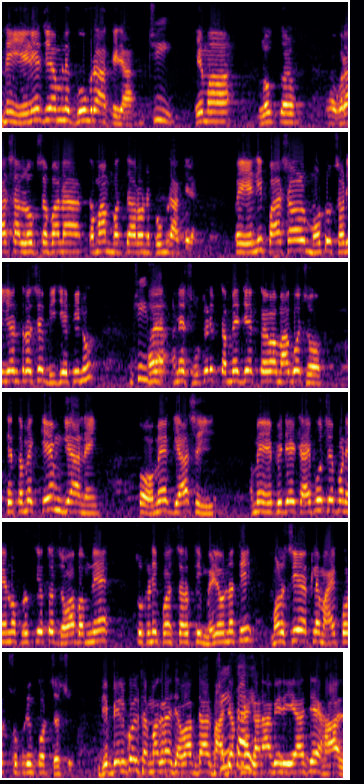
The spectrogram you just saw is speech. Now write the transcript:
અને એણે જે અમને ગુમરાહ કર્યા જી. એમાં લોક વરાછા લોકસભાના તમામ મતદારોને ગુમરાહ કર્યા. ભાઈ એની પાછળ મોટું ષડયંત્ર છે બીજેપીનું. અને ચૂંટણી તમે જે કહેવા માંગો છો કે તમે કેમ ગયા નહીં તો અમે ગયા છીએ. અમે એફિડેવિટ આપ્યું છે પણ એનો પ્રત્યુત્તર જવાબ અમને ચૂંટણી પંચ તરફથી મળ્યો નથી. મળશે એટલે હાઈકોર્ટ સુપ્રીમ કોર્ટ જશું. જે બિલકુલ સમગ્ર જવાબદાર ભાજપ ભાજપને ગણાવી રહ્યા છે હાલ.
